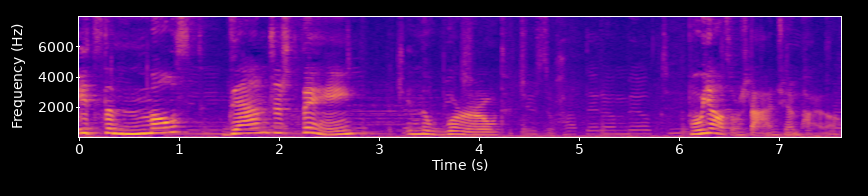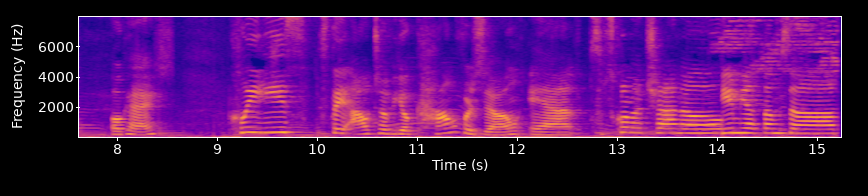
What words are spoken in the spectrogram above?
It's the most dangerous thing in the world. 不要总是打安全牌了，OK？Please stay out of your comfort zone and subscribe my channel. Give me a thumbs up.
